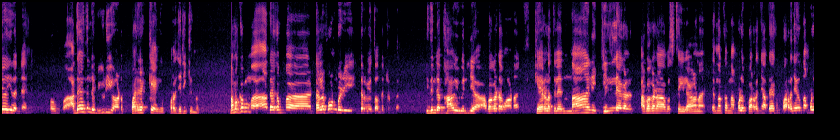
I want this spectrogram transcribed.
ജോയി തന്നെ അദ്ദേഹത്തിന്റെ വീഡിയോ ആണ് പരക്കെ അങ്ങ് പ്രചരിക്കുന്നത്. നമുക്കും അദ്ദേഹം ടെലിഫോൺ വഴി ഇന്റർവ്യൂ തന്നിട്ടുണ്ട്. ഇതിന്റെ ഭാവി വലിയ അപകടമാണ്. കേരളത്തിലെ നാല് ജില്ലകൾ അപകടാവസ്ഥയിലാണ് എന്നൊക്കെ നമ്മൾ പറഞ്ഞ് അദ്ദേഹം പറഞ്ഞത് നമ്മൾ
